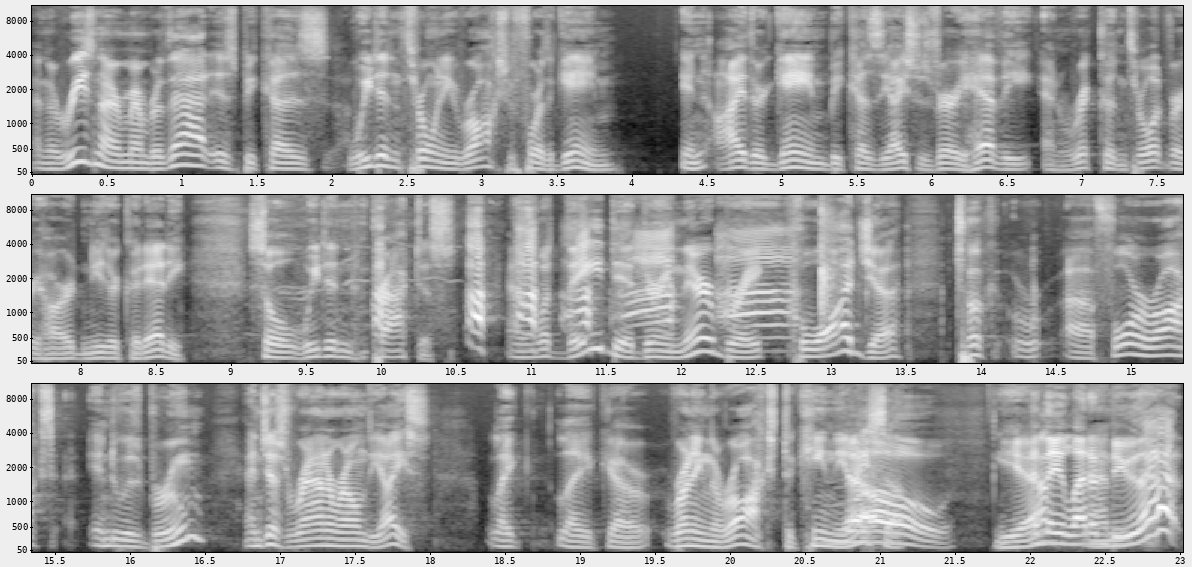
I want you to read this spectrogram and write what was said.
And the reason I remember that is because we didn't throw any rocks before the game in either game because the ice was very heavy and Rick couldn't throw it very hard, neither could Eddie. So we didn't practice. and what they did during their break, Kawaja took uh, four rocks into his broom and just ran around the ice. Like like uh, running the rocks to keen the ice up. Yeah, And they let him and- do that?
